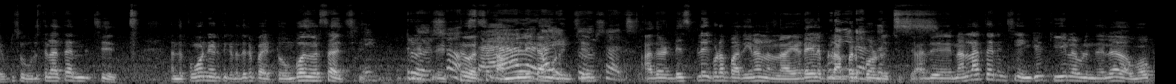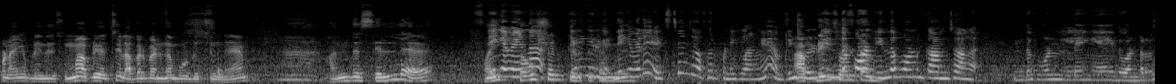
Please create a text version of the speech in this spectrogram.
எப்படி சொல்ல உறுத்தலா தான் இருந்துச்சு. அந்த போன் எடுத்து கிட்டத்தட்ட இப்ப எட்டு ஒன்பது வருஷம் ஆச்சு. எட்டு வருஷம். எட்டு வருஷம் salad கம்ப்ளீட்டா ஆ எட்டு முடிஞ்சு அதோட டிஸ்ப்ளே கூட பாத்தீங்கன்னா நல்லா இடையில இப்படி லப்பர் பேண்ட் வச்சுச்சு. அது நல்லா தான் இருந்துச்சு. எங்கேயோ கீழே விழுந்ததுல ஓப்பன் ஆகி அப்படி இருந்துச்சு. சும்மா அப்படியே வச்சு லப்பர் பேண்ட் தான் போட்டு வச்சிருந்தேன். அந்த செல்ல ஃபைவ் தௌசண்ட். நீங்க வேணா எக்ஸ்சேஞ்ச் ஆஃபர் பண்ணிக்கலாங்க அப்படின்னு சொல்லிட்டு இந்த போன் இந்த போன் காமிச்சாங்க. இந்த போன் இல்லைங்க இது ஒன்றரை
